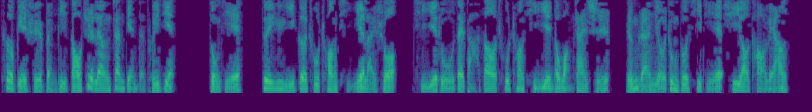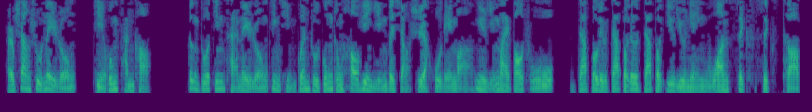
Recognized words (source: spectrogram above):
特别是本地高质量站点的推荐。总结：对于一个初创企业来说，企业主在打造初创企业的网站时，仍然有众多细节需要考量，而上述内容仅供参考。更多精彩内容，敬请关注公众号“运营的小事互联网运营外包服务 www.union166top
